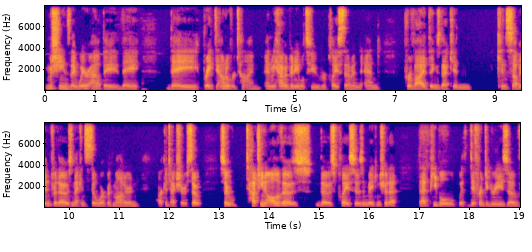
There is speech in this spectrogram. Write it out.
machines they wear out they they they break down over time and we haven't been able to replace them and and provide things that can can sub in for those and that can still work with modern architecture so so touching all of those those places and making sure that that people with different degrees of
